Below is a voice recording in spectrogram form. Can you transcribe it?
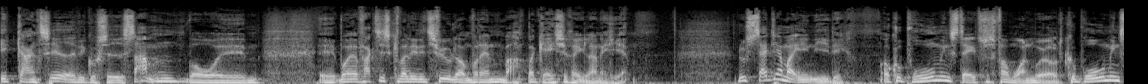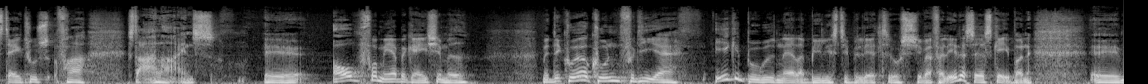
ikke garanterede, at vi kunne sidde sammen, hvor, øh, øh, hvor jeg faktisk var lidt i tvivl om, hvordan var bagagereglerne her. Nu satte jeg mig ind i det, og kunne bruge min status fra One World, kunne bruge min status fra Star Alliance, øh, og få mere bagage med. Men det kunne jeg jo kun, fordi jeg ikke bookede den allerbilligste billet hos i hvert fald et af selskaberne. Øh,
